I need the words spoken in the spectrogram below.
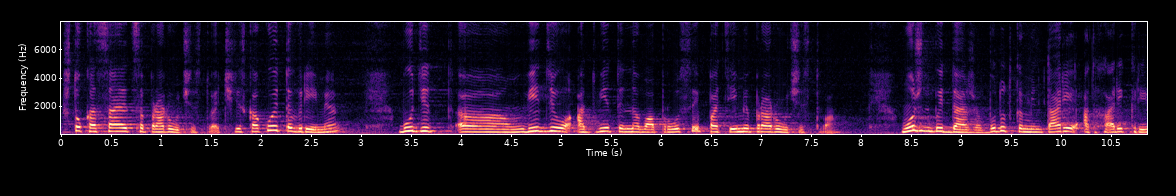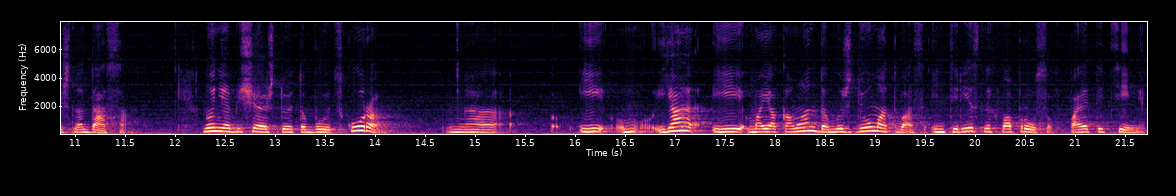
Что касается пророчества, через какое-то время будет э, видео «Ответы на вопросы по теме пророчества». Может быть, даже будут комментарии от Хари Кришна Даса. Но не обещаю, что это будет скоро. Э, и я и моя команда, мы ждем от вас интересных вопросов по этой теме.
